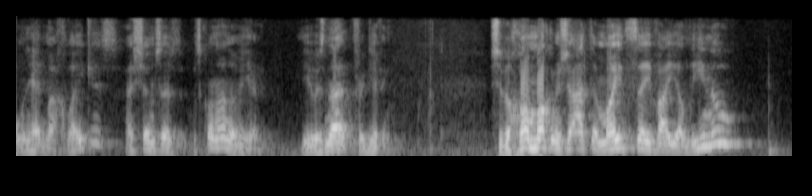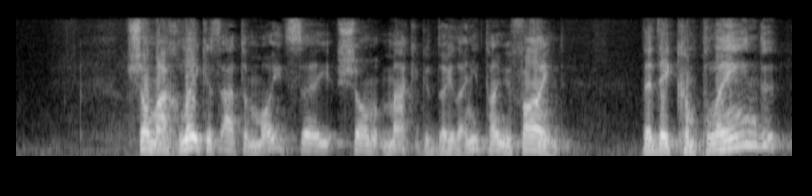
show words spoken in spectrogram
when he had machlaikis, Hashem says, "What's going on over here?" He was not forgiving. Anytime you find that they complained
